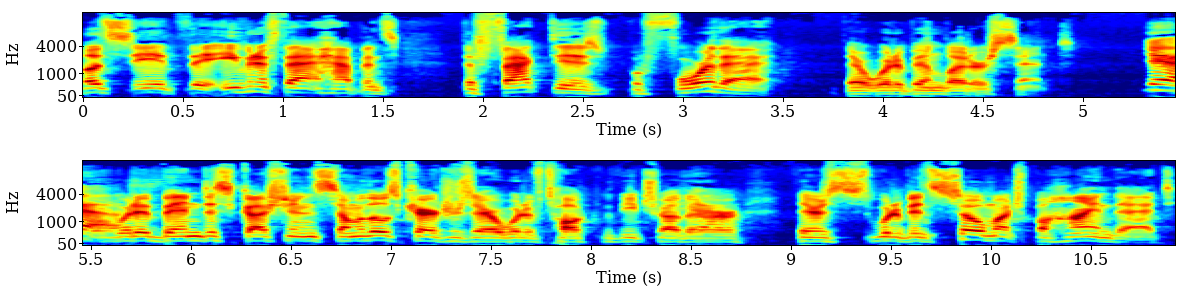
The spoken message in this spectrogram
let's see if they, even if that happens the fact is before that there would have been letters sent Yeah. there would have been discussions some of those characters there would have talked with each other Yeah. there's would have been so much behind that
